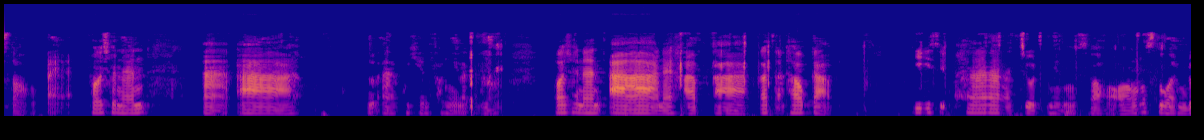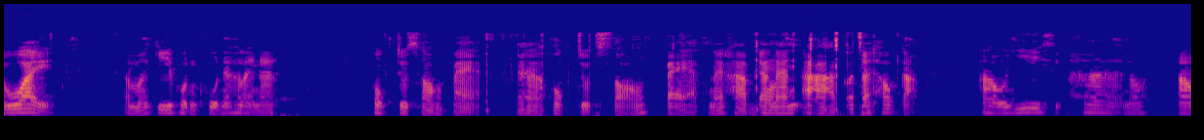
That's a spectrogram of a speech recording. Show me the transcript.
6.28 เพราะฉะนั้น r r หรือ r กูเขียนฝั่งนี้แล้วกันเนาะเพราะฉะนั้น r นะครับ r ก็จะเท่ากับ 25.12 ส่วนด้วยเมื่อกี้ผลคูณได้เท่าไหร่นะ 6.28อ่า6.28 นะครับ ดังนั้น r ก็จะเท่ากับเอา 25 เนาะเอา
